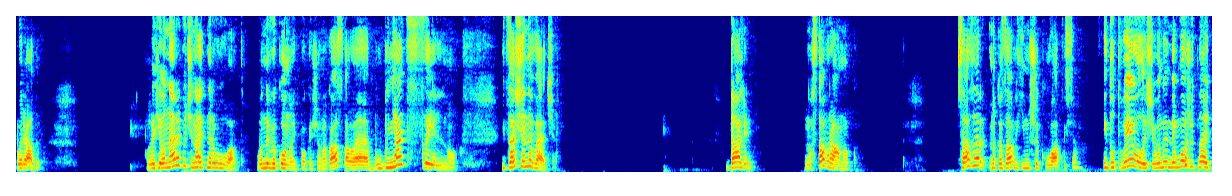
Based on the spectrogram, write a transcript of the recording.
порядок. Легіонери починають нервувати. Вони виконують поки що наказ, але бубнять сильно. І це ще не вечір. Далі настав ранок. Цезар наказав їм шикуватися. І тут виявилося, що вони не можуть навіть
